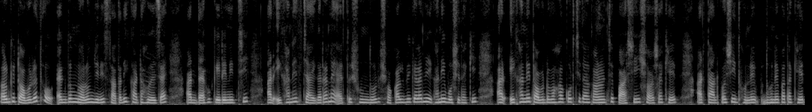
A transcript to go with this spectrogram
কারণ কি টমেটো তো একদম নরম জিনিস, তাড়াতাড়ি কাটা হয়ে যায়। আর দেখো কেটে নিচ্ছি। আর এখানের জায়গাটা না এত সুন্দর, সকাল বিকেল আমি এখানেই বসে থাকি। আর এখানে টমেটো মাখা করছি, তার কারণ হচ্ছে পাশেই শশা ক্ষেত আর তার পাশেই ধনে ধনে পাতা ক্ষেত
